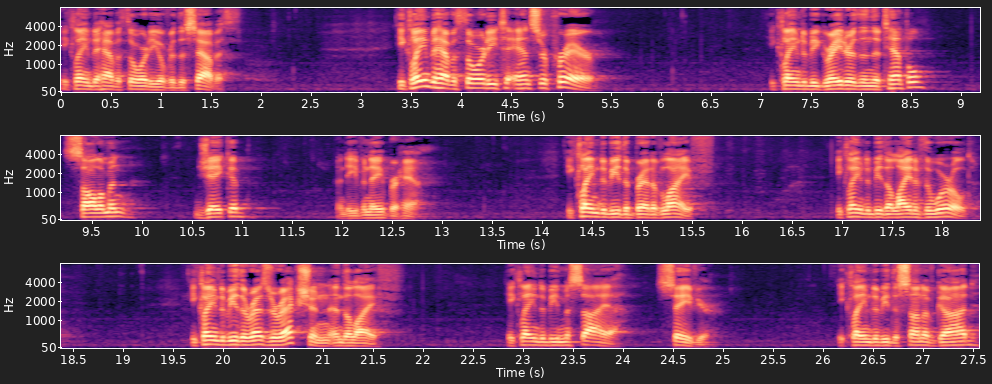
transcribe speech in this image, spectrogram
He claimed to have authority over the Sabbath. He claimed to have authority to answer prayer. He claimed to be greater than the temple Solomon, Jacob, and even Abraham. He claimed to be the bread of life. He claimed to be the light of the world. He claimed to be the resurrection and the life. He claimed to be Messiah, Savior. He claimed to be the Son of God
